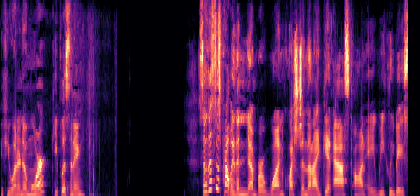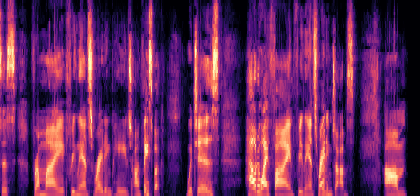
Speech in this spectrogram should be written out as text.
If you want to know more, keep listening. So this is probably the number one question that I get asked on a weekly basis from my freelance writing page on Facebook, which is, how do I find freelance writing jobs? Um,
